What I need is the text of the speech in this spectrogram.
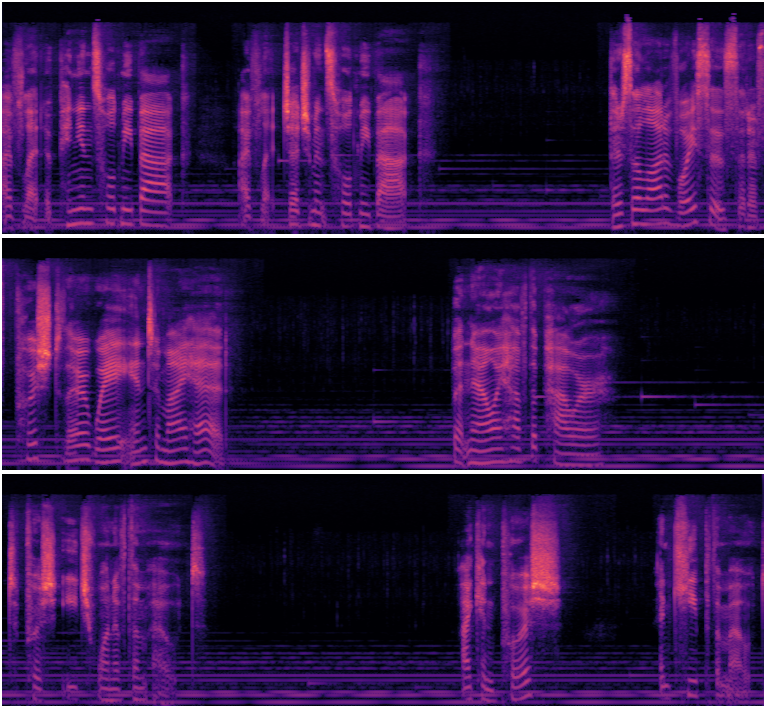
I've let opinions hold me back. I've let judgments hold me back. There's a lot of voices that have pushed their way into my head. But now I have the power push each one of them out. I can push and keep them out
